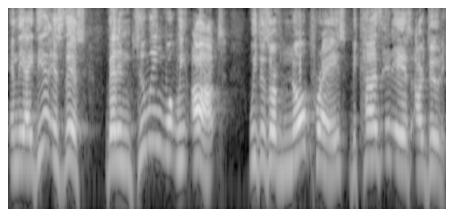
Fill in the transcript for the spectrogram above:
And the idea is this that in doing what we ought, we deserve no praise because it is our duty.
